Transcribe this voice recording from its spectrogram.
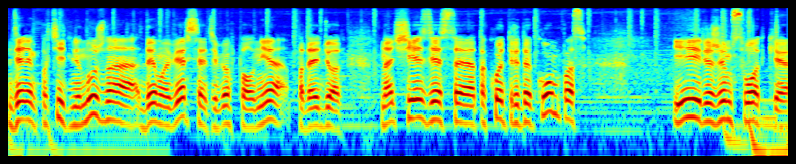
денег платить не нужно, демо-версия тебе вполне подойдет. Значит, есть здесь э, такой 3D компас и режим сводки.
